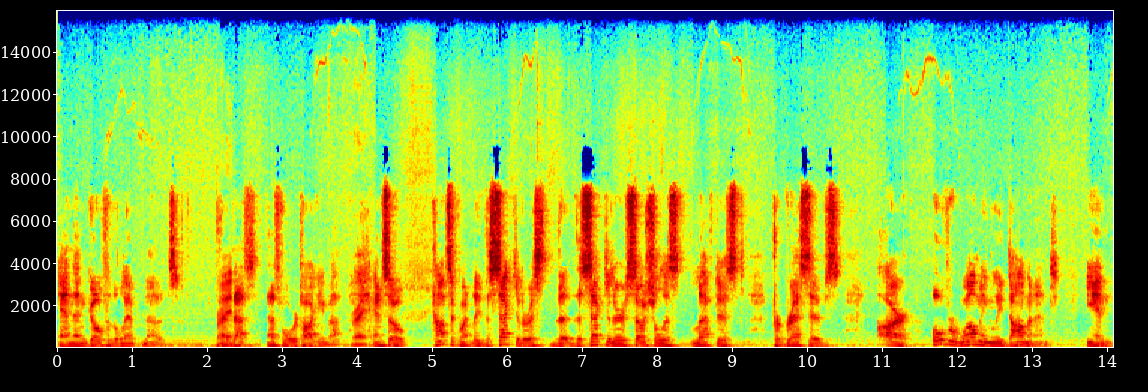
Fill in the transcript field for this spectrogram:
and then go for the lymph nodes. Right. That's that's what we're talking about. Right. And so consequently the secularists, the, the secular socialist, leftist, progressives are overwhelmingly dominant in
